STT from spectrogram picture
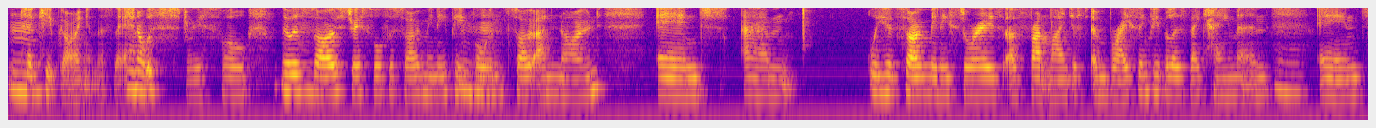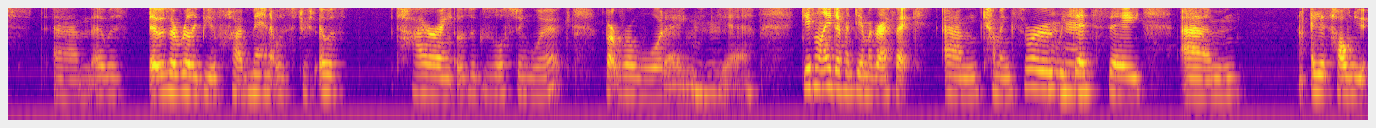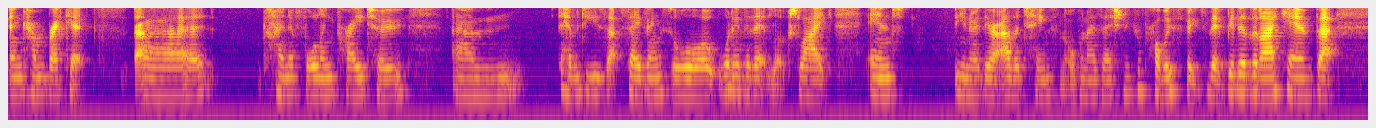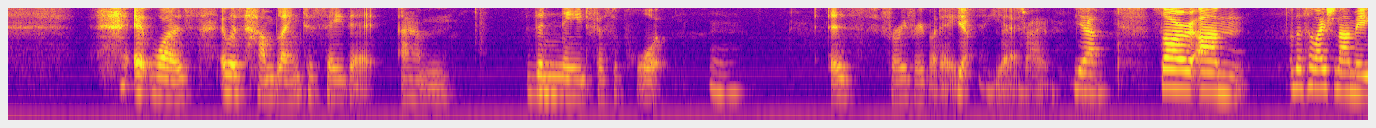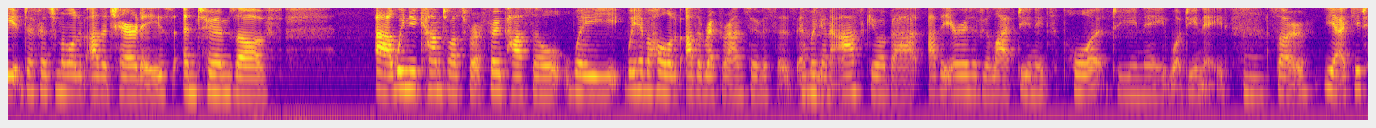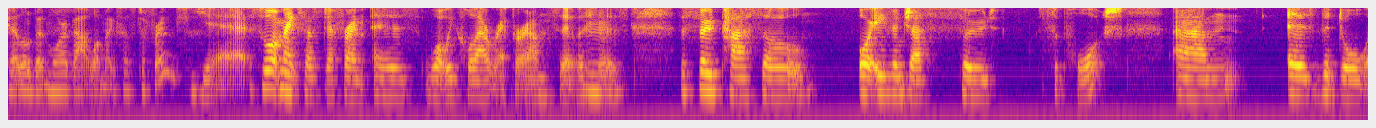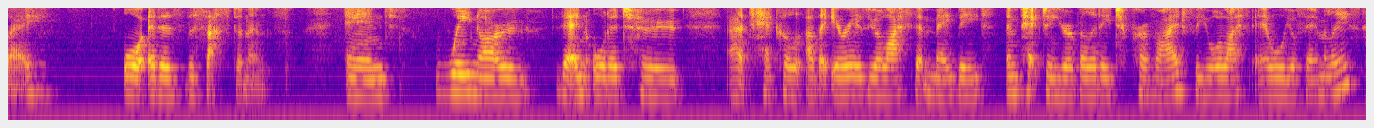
to Mm. keep going in this thing. And it was stressful. It was so stressful for so many people Mm-hmm. and so unknown. And um, we heard so many stories of frontline just embracing people as they came in, and um, it was it was a really beautiful time. Man, it was stress. It was tiring. It was exhausting work, but rewarding. Yeah, definitely a different demographic um, coming through. We did see, um, I guess, whole new income brackets uh, kind of falling prey to. Um, having to use up savings or whatever that looked like and you know there are other teams in the organisation who can probably speak to that better than I can, but it was it was humbling to see that um, the Mm. need for support is for everybody. Yeah, yeah, That's right. Yeah. So um, the Salvation Army differs from a lot of other charities in terms of uh, when you come to us for a food parcel, we we have a whole lot of other wraparound services, and we're going to ask you about other areas of your life. Do you need support? Do you need what do you need? So yeah, can you chat a little bit more about what makes us different? Yeah. So what makes us different is what we call our wraparound services, the food parcel, or even just food support, um, is the doorway, or it is the sustenance, and we know that in order to uh, tackle other areas of your life that may be impacting your ability to provide for your life or your families,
